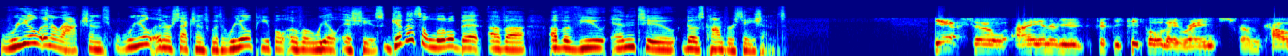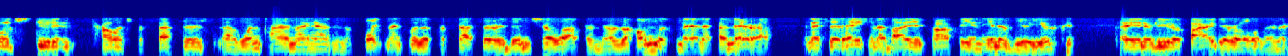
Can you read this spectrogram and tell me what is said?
real interactions, real intersections with real people over real issues. Give us a little bit of a of a view into those conversations. Yeah, so I interviewed 50 people. They ranged from college students, college professors. Uh, one time I had an appointment with a professor who didn't show up, and there was a homeless man at Panera. And I said, hey, can I buy you a coffee and interview you? I interviewed a five-year-old and an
